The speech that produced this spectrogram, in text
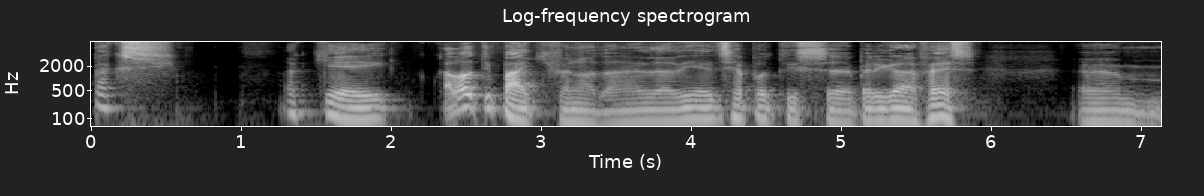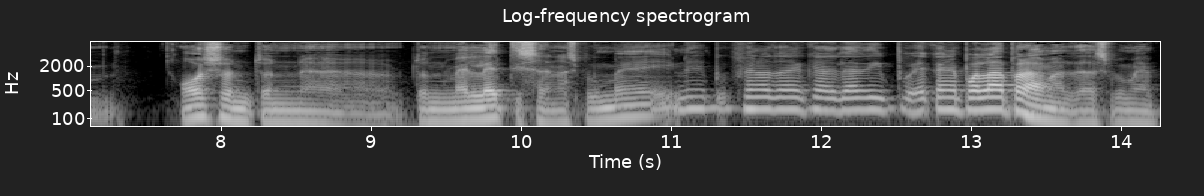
εντάξει, OK, okay, καλό τυπάκι φαινόταν, δηλαδή έτσι από τις ε, περιγραφές ε, όσων τον, τον μελέτησαν ας πούμε είναι, φαινόταν δηλαδή έκανε πολλά πράγματα ας πούμε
